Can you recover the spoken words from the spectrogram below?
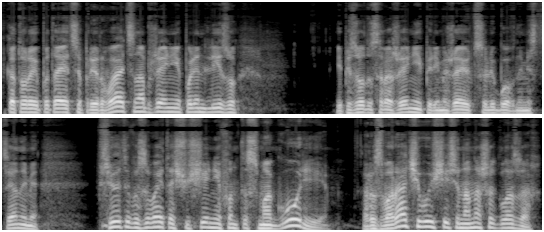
которая пытается прервать снабжение по Ленд-Лизу. Эпизоды сражений перемежаются любовными сценами. Все это вызывает ощущение фантасмагории, разворачивающейся на наших глазах.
